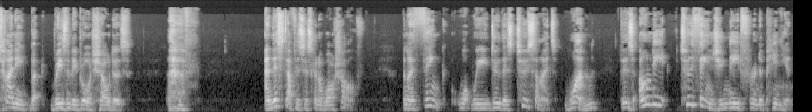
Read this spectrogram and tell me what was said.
tiny but reasonably broad shoulders, and this stuff is just going to wash off. And I think what we do, there's two sides. One, there's only two things you need for an opinion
